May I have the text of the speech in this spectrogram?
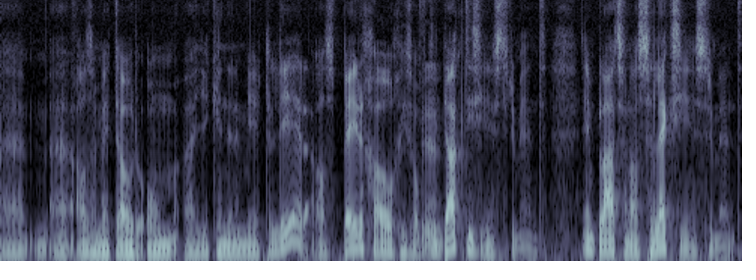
uh, uh, als een methode om je kinderen meer te leren, als pedagogisch of ja. didactisch instrument, in plaats van als selectieinstrument.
